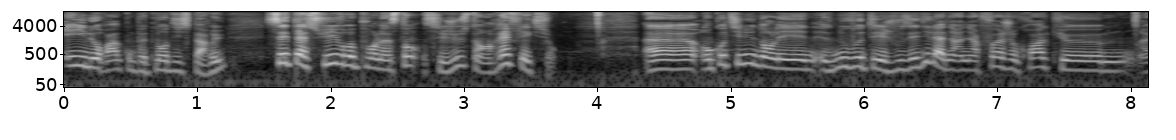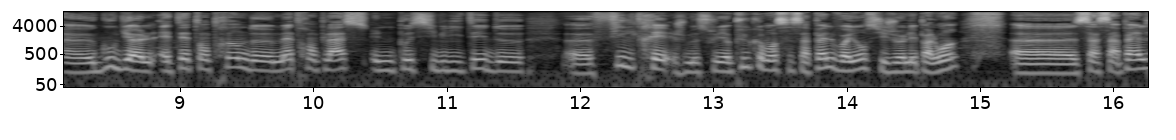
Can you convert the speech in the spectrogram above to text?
et il aura complètement disparu. C'est à suivre pour l'instant, c'est juste en réflexion. Euh, on continue dans les nouveautés. Je vous ai dit la dernière fois, je crois que euh, Google était en train de mettre en place une possibilité de euh, filtrer. Je me souviens plus comment ça s'appelle. Voyons si je l'ai pas loin. ça s'appelle,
